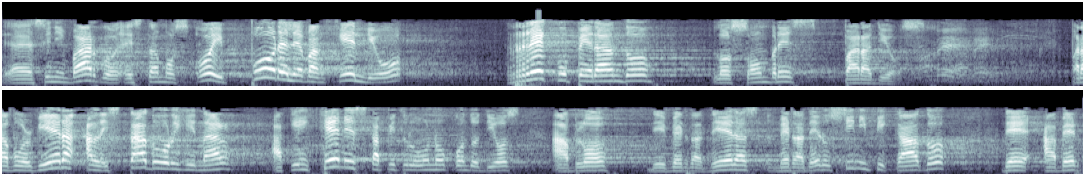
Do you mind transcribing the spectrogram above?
Eh, sin embargo, estamos hoy por el Evangelio recuperando los hombres para Dios. Para volver al estado original, aquí en Génesis capítulo 1, cuando Dios habló de verdadero significado de haber,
